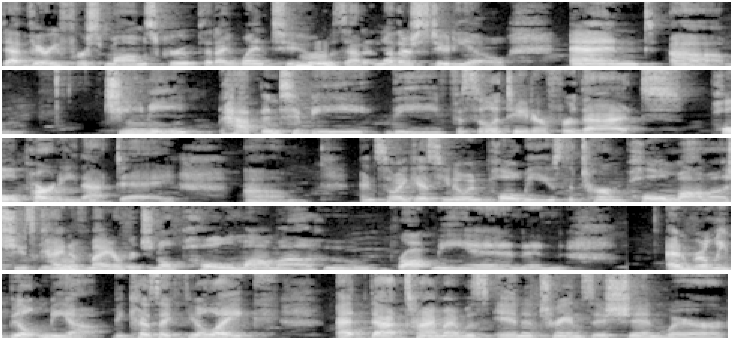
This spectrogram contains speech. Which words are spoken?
That very first moms group that I went to mm-hmm. was at another studio. And um, Jeannie happened to be the facilitator for that pole party that day. Um, and so I guess, you know, in pole, we use the term pole mama. She's kind mm-hmm. of my original pole mama who brought me in and and really built me up because I feel like at that time I was in a transition where,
